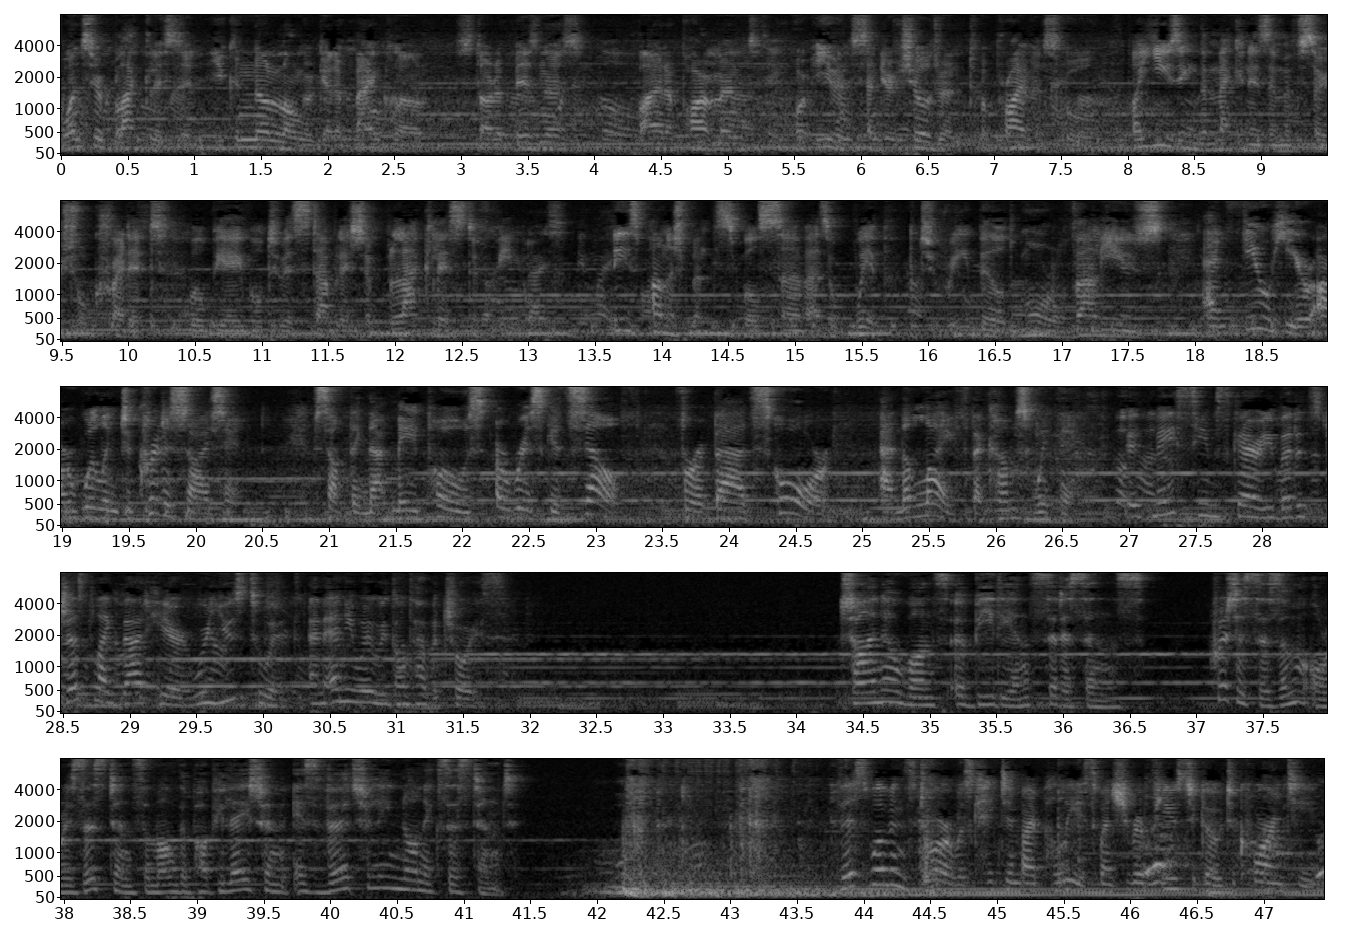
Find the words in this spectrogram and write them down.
Once you're blacklisted, you can no longer get a bank loan, start a business, buy an apartment, or even send your children to a private school. By using the mechanism of social credit, we'll be able to establish a blacklist of people. These punishments will serve as a whip to rebuild moral values. And few here are willing to criticize it. Something that may pose a risk itself, for a bad score and the life that comes with it. It may seem scary, but it's just like that here. We're used to it, and anyway, we don't have a choice. China wants obedient citizens. Criticism or resistance among the population is virtually non existent. This woman's door was kicked in by police when she refused to go to quarantine.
